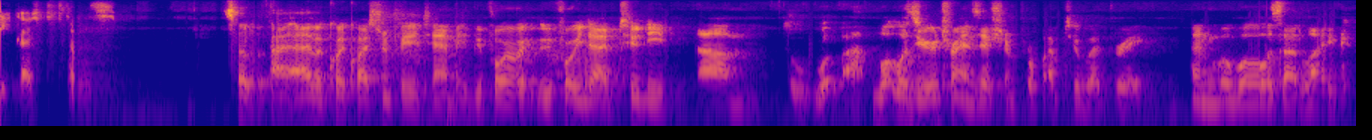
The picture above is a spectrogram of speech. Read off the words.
ecosystems. So I have a quick question for you, Tammy. Before before we dive too deep, um, what was your transition from Web two Web three, and what was that like?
